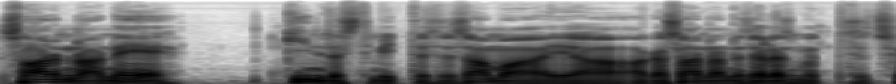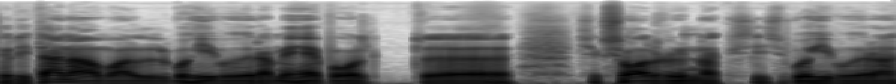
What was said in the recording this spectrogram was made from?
sarnane kindlasti mitte seesama ja, aga sarnane selles mõttes, et see oli tänaval võhivõõra mehe poolt äh, seksuaalrünnak siis võhivõõra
